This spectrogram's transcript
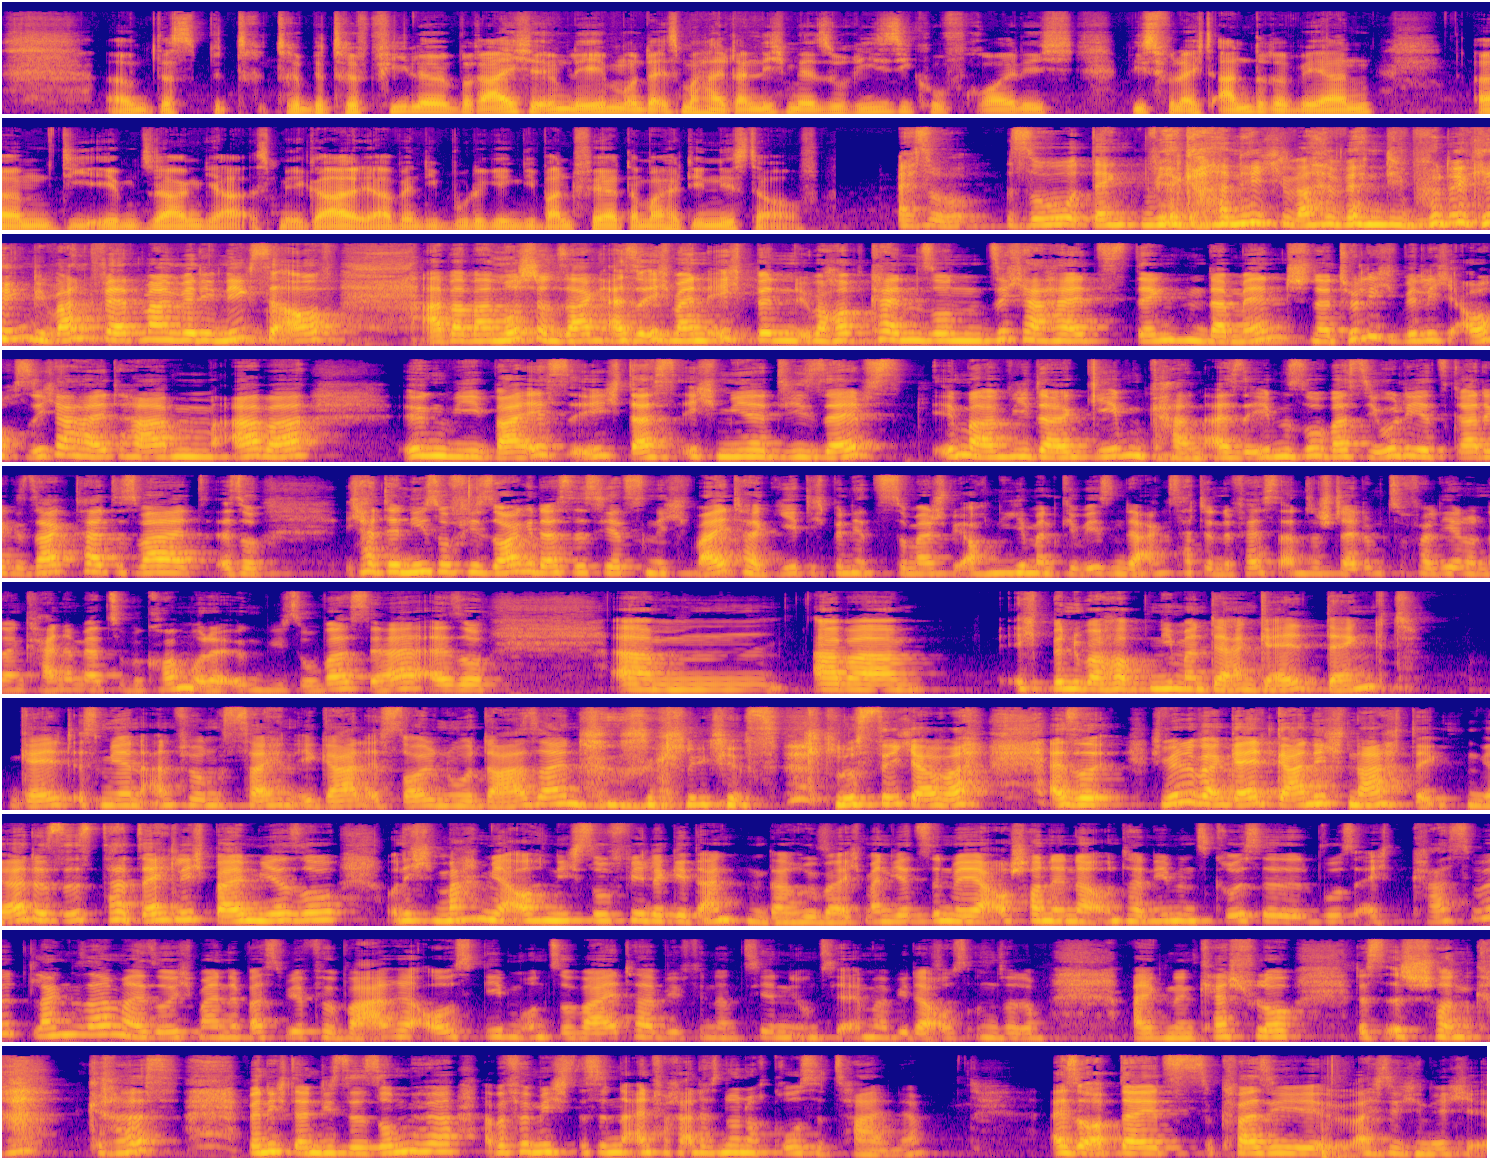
Ähm, das betr betrifft viele Bereiche im Leben und da ist man halt dann nicht mehr so risikofreudig, wie es vielleicht andere wären, ähm, die eben sagen, ja, ist mir egal, ja, wenn die Bude gegen die Wand fährt, dann mach halt die nächste auf. Also so denken wir gar nicht, weil wenn die Bude gegen die Wand fährt, machen wir die nächste auf. Aber man muss schon sagen, also ich meine, ich bin überhaupt kein so ein sicherheitsdenkender Mensch. Natürlich will ich auch Sicherheit haben, aber irgendwie weiß ich, dass ich mir die selbst immer wieder geben kann. Also eben so, was die Uli jetzt gerade gesagt hat, das war halt, also ich hatte nie so viel Sorge, dass es jetzt nicht weitergeht. Ich bin jetzt zum Beispiel auch nie jemand gewesen, der Angst hatte, eine Festanstellung zu verlieren und dann keine mehr zu bekommen oder irgendwie sowas, ja. Also ähm, aber ich bin überhaupt niemand, der an Geld denkt. Geld ist mir in Anführungszeichen egal, es soll nur da sein. Das klingt jetzt lustig, aber also ich will über Geld gar nicht nachdenken. Ja? Das ist tatsächlich bei mir so und ich mache mir auch nicht so viele Gedanken darüber. Ich meine, jetzt sind wir ja auch schon in einer Unternehmensgröße, wo es echt krass wird langsam. Also ich meine, was wir für Ware ausgeben und so weiter, wir finanzieren uns ja immer wieder aus unserem eigenen Cashflow. Das ist schon krass krass, wenn ich dann diese Summen höre. Aber für mich sind einfach alles nur noch große Zahlen. Ja? Also ob da jetzt quasi, weiß ich nicht,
